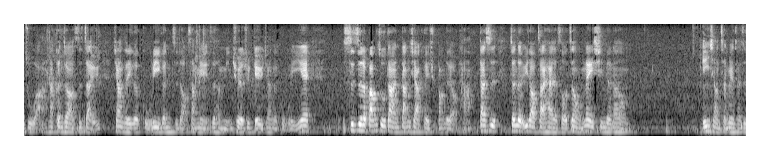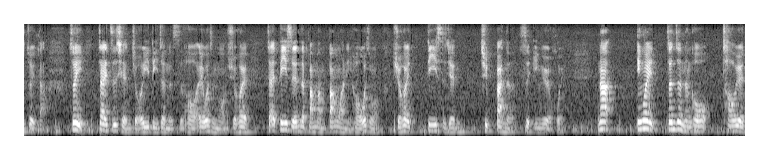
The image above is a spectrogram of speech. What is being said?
助啊，那更重要是在于这样的一个鼓励跟指导上面，也是很明确的去给予这样的鼓励，因为实质的帮助当然当下可以去帮得了他，但是真的遇到灾害的时候，这种内心的那种影响层面才是最大。所以在之前九二一地震的时候，哎，为什么学会在第一时间的帮忙帮完以后，为什么学会第一时间去办的是音乐会？那因为真正能够超越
